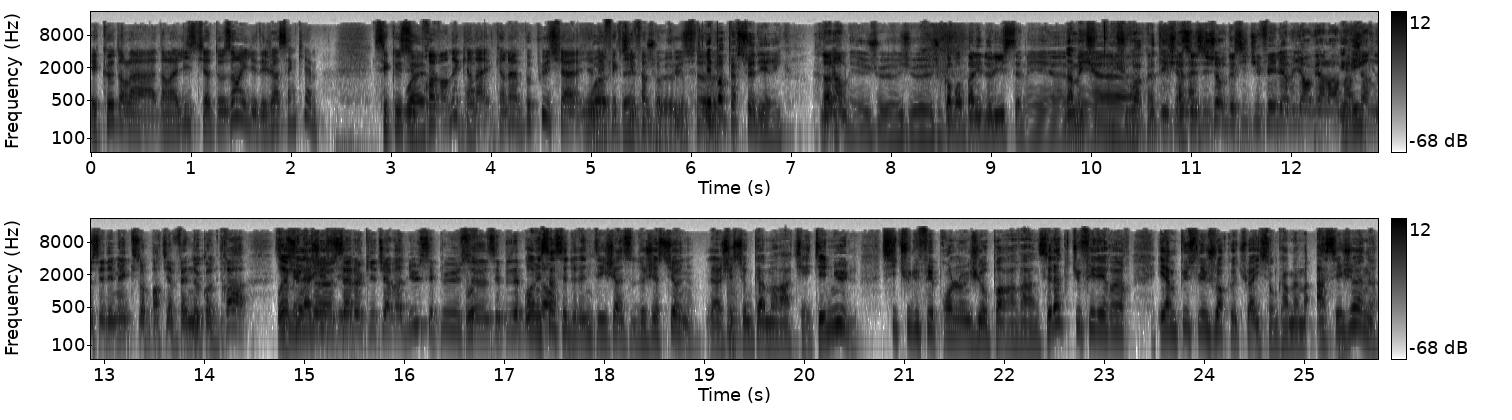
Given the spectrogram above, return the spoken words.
et que dans la, dans la liste il y a deux ans, il est déjà cinquième. C'est que c'est preuve en est qu'il y, en a un peu plus. Il y a, il y a un effectif un peu plus. Tu n'es pas persuadé, Eric non, non, mais je, je, comprends pas les deux listes. Mais, euh, non, mais, tu, euh, vois que déjà. c'est sûr que si tu fais les meilleurs valeurs marchandes, c'est des mecs qui sont partis en fin de contrat. C'est sûr que celle qui tu as vendue, c'est plus, c'est plus important. Oui, mais ça, c'est de l'intelligence de gestion. La gestion camarade, qui a été nulle. Si tu lui fais prolonger auparavant, c'est là que tu fais l'erreur. Et en plus, les joueurs que tu as, ils sont quand même assez jeunes.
